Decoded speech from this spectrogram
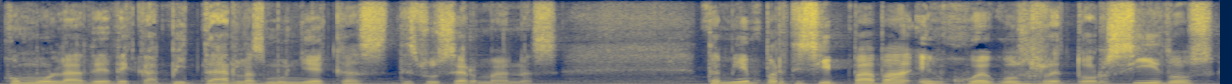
como la de decapitar las muñecas de sus hermanas. También participaba en juegos retorcidos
